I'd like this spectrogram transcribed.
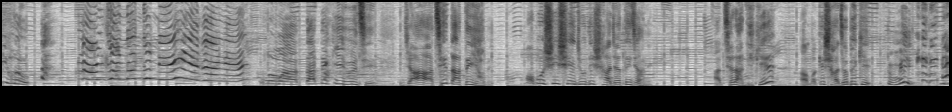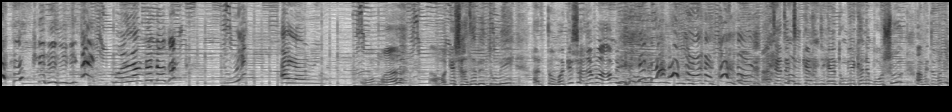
কি হলো? ও মা, তাতে কি হয়েছে? যা আছে তাতেই হবে। অবশ্যই সে যদি সাজাতে জানে। আচ্ছা রাধিকে, আমাকে সাজাবে কে? তুমি? ও মা আমাকে সাজাবে তুমি আর তোমাকে সাজাবো আমি। আচ্ছা আচ্ছা ঠিক আছে ঠিক আছে তুমি এখানে বসো আমি তোমাকে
